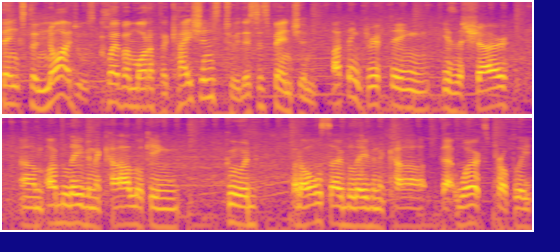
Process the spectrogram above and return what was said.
thanks to Nigel's clever modifications to the suspension. I think drifting is a show. Um, I believe in a car looking good, but I also believe in a car that works properly.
